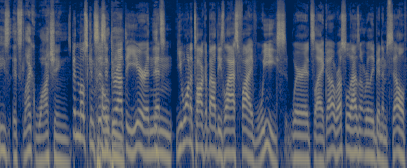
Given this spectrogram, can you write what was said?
he's it's like watching. He's been most consistent Kobe. throughout the year, and It's- then you want to talk about these last five weeks where it's like, oh, Russell hasn't really been himself.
